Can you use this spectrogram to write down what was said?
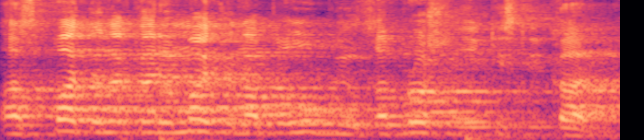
а спати на карематі, на полу, заброшені якісь лікарні.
